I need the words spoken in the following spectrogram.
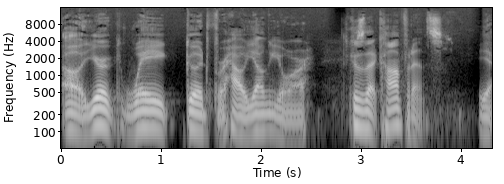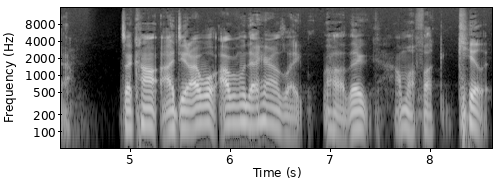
Oh, you're way good for how young you are. because of that confidence Yeah. So I, con- I did. I, will- I went out here. I was like, oh, they, I'm gonna fucking kill it.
